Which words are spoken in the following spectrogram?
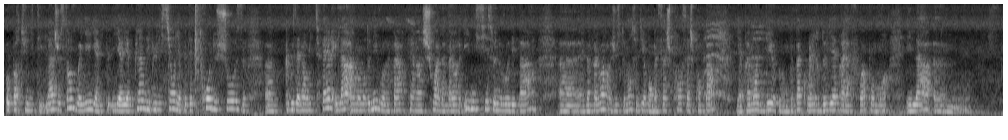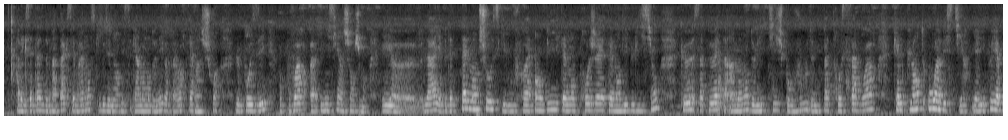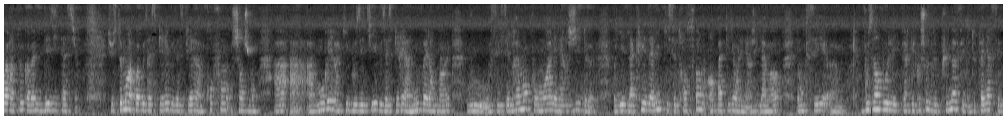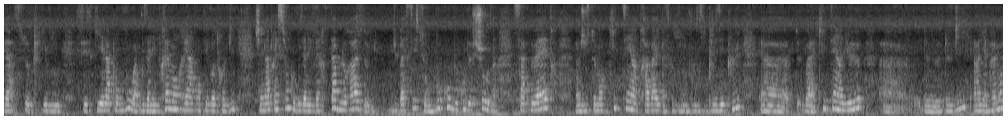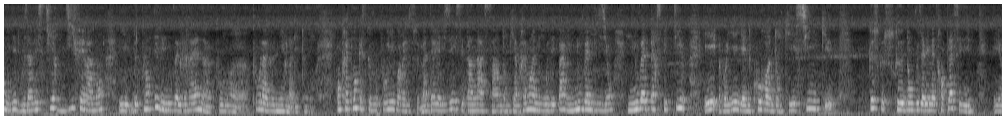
opportunité. Là, je sens, vous voyez, il y a, plein d'ébullitions, il y a peut-être trop de choses que vous avez envie de faire. Et là, à un moment donné, il va falloir faire un choix, il va falloir initier ce nouveau départ. Euh, il va falloir justement se dire, bon, bah, ça je prends, ça je prends pas. Il y a vraiment l'idée qu'on ne peut pas courir deux lièvres à la fois pour moi. Et là, euh, avec cet as de pentacle, c'est vraiment ce qui vous est. C'est qu'à un moment donné, il va falloir faire un choix, le poser pour pouvoir euh, initier un changement. Et là, il y a peut-être tellement de choses qui vous feraient envie, tellement de projets, tellement d'ébullition, que ça peut être un moment de litige pour vous, de ne pas trop savoir quelle plante, où investir. Il, peut y avoir un peu quand même d'hésitation. Justement, à quoi vous aspirez Vous aspirez à un profond changement, à, mourir à qui vous étiez, vous aspirez à un nouvel envol. C'est vraiment pour moi l'énergie de, de la chrysalide qui se transforme en papillon, l'énergie de la mort. Donc c'est euh, vous envoler vers quelque chose de plus neuf et de toute manière c'est vers ce qui est là pour vous. Hein. Vous allez vraiment réinventer votre vie. J'ai l'impression que vous allez faire table rase du passé sur beaucoup, beaucoup de choses. Ça peut être justement quitter un travail parce que vous ne vous y plaisez plus, euh, voilà, quitter un lieu euh, de, vie. Hein. il y a vraiment l'idée de vous investir différemment et de planter des nouvelles graines pour, l'avenir, là, les taureaux. Concrètement, qu'est-ce que vous pourriez voir se matérialiser? C'est un as, hein. donc il y a vraiment un nouveau départ, une nouvelle vision, une nouvelle perspective. Et vous voyez, il y a une couronne donc qui est signe que ce, que ce dont vous allez mettre en place est, euh,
